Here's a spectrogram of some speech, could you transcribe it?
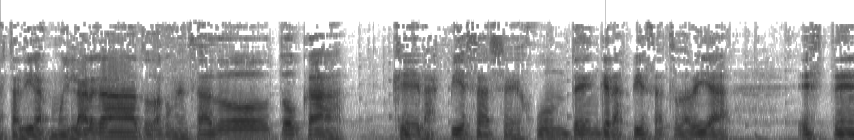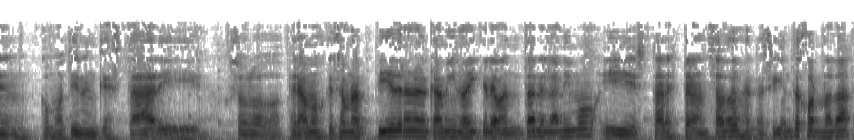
esta liga es muy larga, todo ha comenzado, toca que las piezas se junten, que las piezas todavía estén como tienen que estar y Solo esperamos que sea una piedra en el camino. Hay que levantar el ánimo y estar esperanzados en la siguiente jornada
